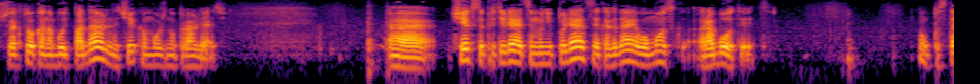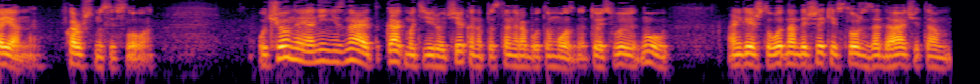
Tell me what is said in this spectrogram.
что как только она будет подавлена, человеком можно управлять. Э, человек сопротивляется манипуляции, когда его мозг работает. Ну, постоянно, в хорошем смысле слова. Ученые, они не знают, как мотивировать человека на постоянную работу мозга. То есть вы, ну, они говорят, что вот надо решать какие-то сложные задачи, там,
